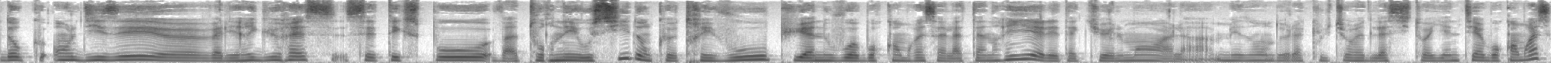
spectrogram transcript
Donc on le disait, euh, Valérie Gurès, cette expo va tourner aussi, donc euh, Trévoux, puis à nouveau à Bourg-en-Bresse à la Tannerie. Elle est actuellement à la Maison de la Culture et de la Citoyenneté à Bourg-en-Bresse.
